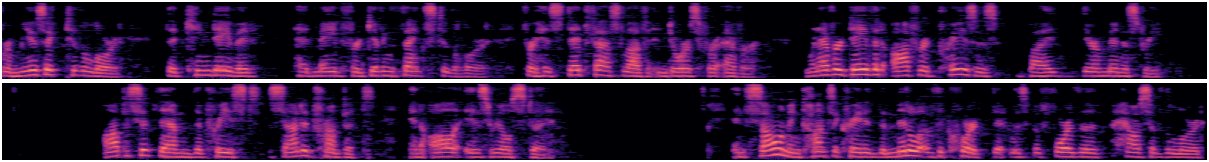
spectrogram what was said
for music to the Lord, that King David had made for giving thanks to the Lord, for his steadfast love endures forever. Whenever David offered praises by their ministry, Opposite them the priests sounded trumpets, and all Israel stood. And Solomon consecrated the middle of the court that was before the house of the Lord,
